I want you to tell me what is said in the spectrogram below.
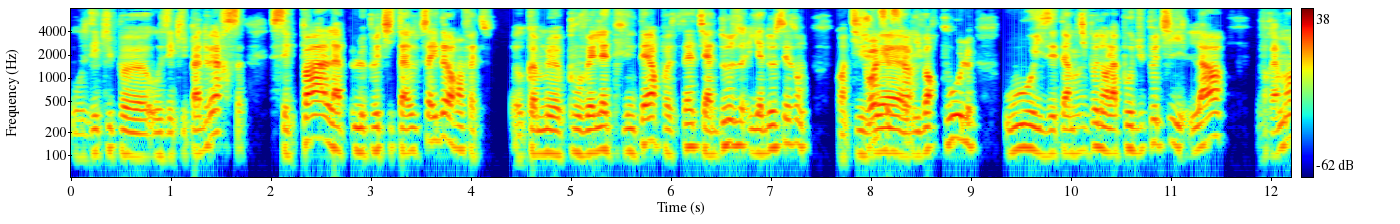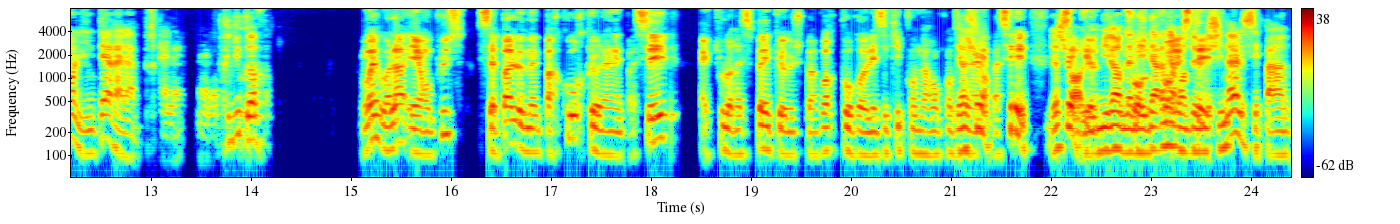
aux équipes euh, aux équipes adverses, c'est pas le petit outsider en fait, euh, comme le pouvait l'être l'Inter peut-être il y a deux il y a deux saisons quand ils jouaient à Liverpool où ils étaient un petit peu dans la peau du petit. Là, vraiment l'Inter elle a, elle a elle a pris du coffre. Ouais, voilà. Et en plus, c'est pas le même parcours que l'année passée, avec tout le respect que je peux avoir pour euh, les équipes qu'on a rencontrées l'année passée. Bien sûr. Le Milan de l'année dernière en demi-finale, c'est pas un,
